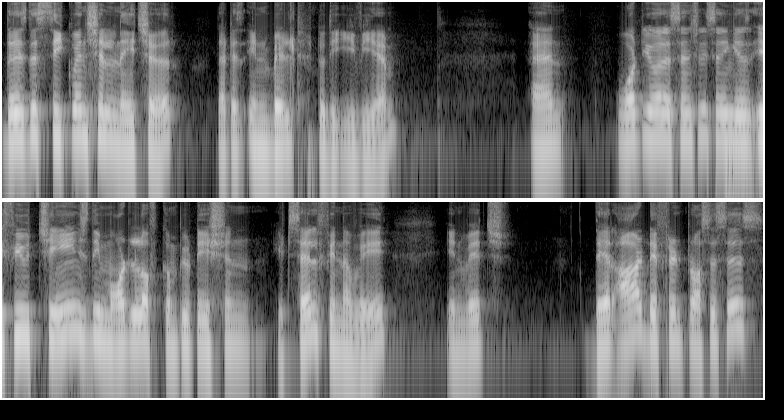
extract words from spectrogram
there is this sequential nature that is inbuilt to the EVM, And what you are essentially saying is if you change the model of computation itself in a way in which there are different processes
